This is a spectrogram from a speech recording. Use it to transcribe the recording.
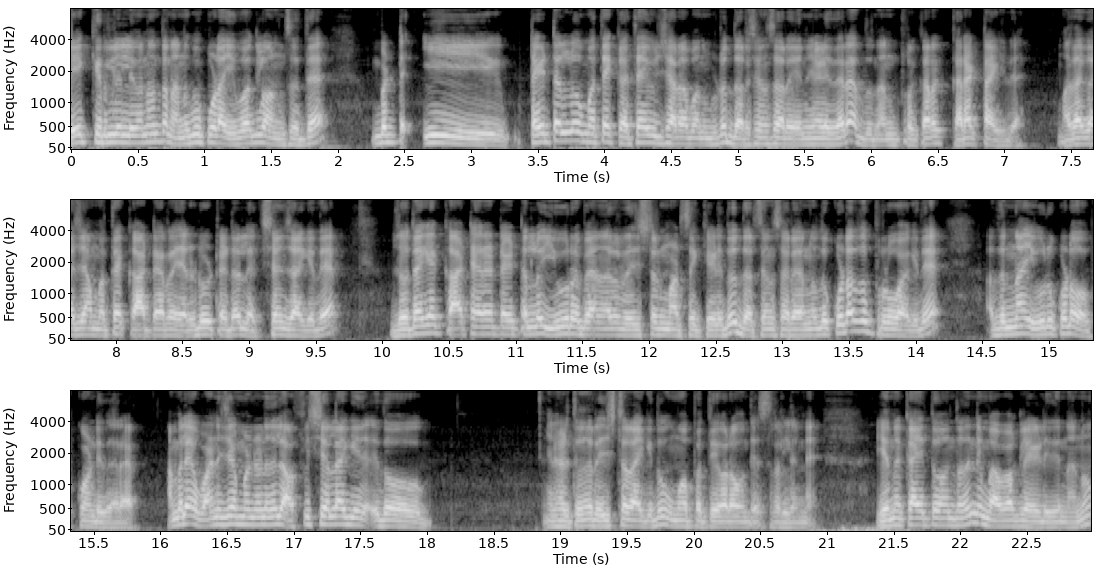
ಬೇಕಿರಲಿಲ್ಲವೇನೋ ಅಂತ ನನಗೂ ಕೂಡ ಇವಾಗಲೂ ಅನಿಸುತ್ತೆ. ಬಟ್ ಈ ಟೈಟಲ್ಲು ಮತ್ತು ಕಥೆ ವಿಚಾರ ಬಂದ್ಬಿಟ್ಟು ದರ್ಶನ್ ಸರ್ ಏನು ಹೇಳಿದ್ದಾರೆ, ಅದು ನನ್ನ ಪ್ರಕಾರ ಕರೆಕ್ಟ್ ಆಗಿದೆ. ಮದಗಜ ಮತ್ತು ಕಾಟೇರ ಎರಡೂ ಟೈಟಲ್ ಎಕ್ಸ್ಚೇಂಜ್ ಆಗಿದೆ. ಜೊತೆಗೆ ಕಾಟೇರ ಟೈಟಲ್ಲು ಇವರ ಬ್ಯಾನರ್ ರಿಜಿಸ್ಟರ್ ಮಾಡಿಸಿ ಕೇಳಿದ್ದು ದರ್ಶನ್ ಸರ್ ಅನ್ನೋದು ಕೂಡ ಅದು ಪ್ರೂವ್ ಆಗಿದೆ. ಅದನ್ನು ಇವರು ಕೂಡ ಒಪ್ಕೊಂಡಿದ್ದಾರೆ. ಆಮೇಲೆ ವಾಣಿಜ್ಯ ಮಂಡಳಿಯಲ್ಲಿ ಅಫಿಷಿಯಲ್ ಆಗಿ ಇದು ಏನು ಹೇಳ್ತೀವಿ ಅಂದರೆ ರಿಜಿಸ್ಟರ್ ಆಗಿದ್ದು ಉಮಾಪತಿ ಅವರ ಒಂದು ಹೆಸರಲ್ಲೇ ಏನಕ್ಕಾಯಿತು ಅಂತಂದರೆ ನಿಮ್ಗೆ ಅವಾಗಲೇ ಹೇಳಿದ್ದೀನಿ ನಾನು.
